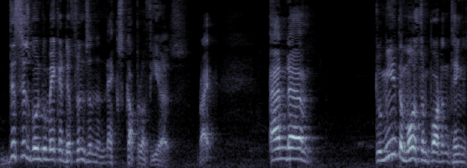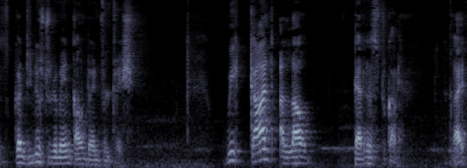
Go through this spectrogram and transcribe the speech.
this is going to make a difference in the next couple of years, right? And uh, to me, the most important thing continues to remain counter infiltration. We can't allow terrorists to come in, right?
